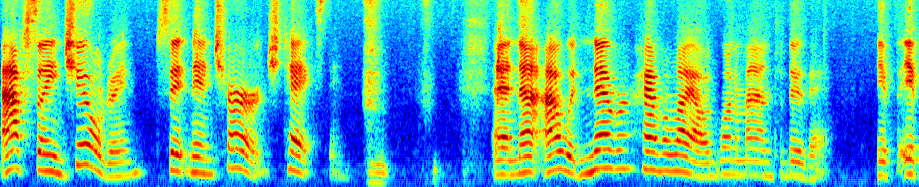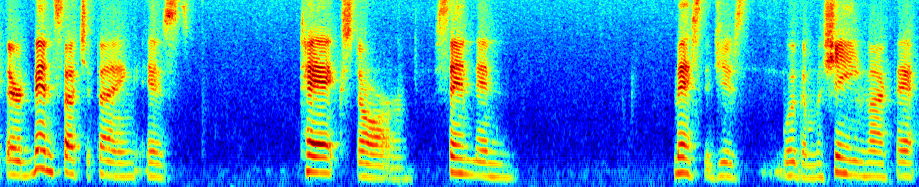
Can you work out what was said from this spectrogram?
I've seen children sitting in church texting. and I, I would never have allowed one of mine to do that. If, if there had been such a thing as text or sending messages with a machine like that,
